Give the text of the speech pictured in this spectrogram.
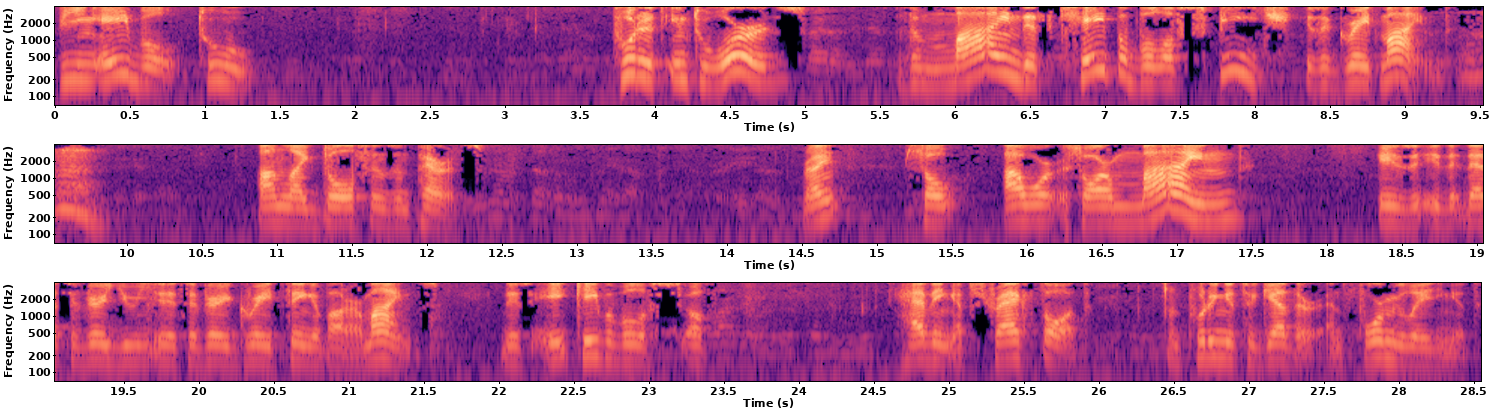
being able to put it into words, the mind that's capable of speech is a great mind. Unlike dolphins and parrots. Right? So our so our mind is that's a very it's a very great thing about our minds. This capable of, of having abstract thought and putting it together and formulating it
